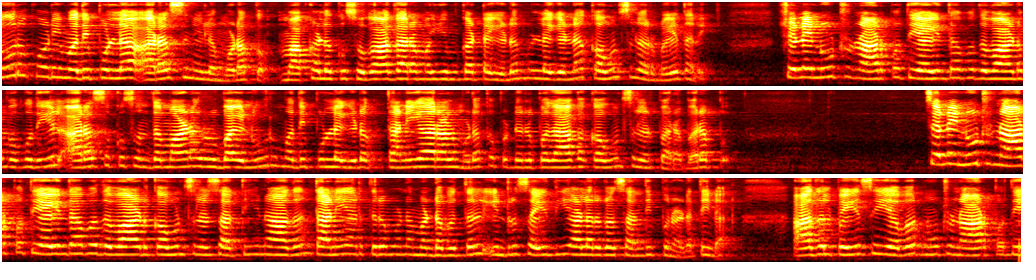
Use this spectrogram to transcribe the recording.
நூறு கோடி மதிப்புள்ள அரசு நில முடக்கம். மக்களுக்கு சுகாதார மையம் கட்ட இடமில்லை என கவுன்சிலர் வேதனை. சென்னை நூற்று நாற்பத்தி ஐந்தாவது வார்டு பகுதியில் அரசுக்கு சொந்தமான ரூபாய் நூறு மதிப்புள்ள இடம் தனியாரால் முடக்கப்பட்டிருப்பதாக கவுன்சிலர் பரபரப்பு. சென்னை நூற்று நாற்பத்தி ஐந்தாவது வார்டு கவுன்சிலர் சத்யநாதன் தனியார் திருமண மண்டபத்தில் இன்று செய்தியாளர்கள் சந்திப்பு நடத்தினார். அதில் பேசிய அவர் நூற்று நாற்பத்தி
